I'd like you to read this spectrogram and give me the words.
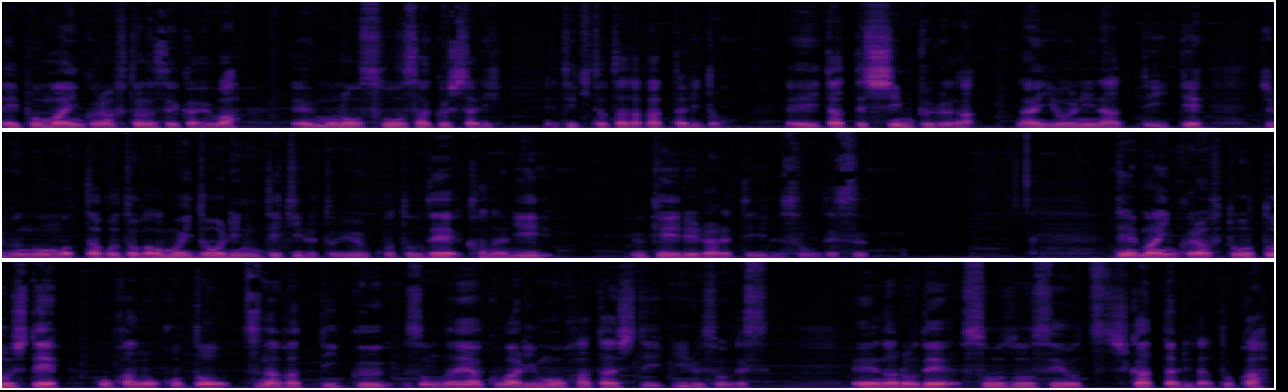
一方マインクラフトの世界は、えー、物を創作したり敵と戦ったりと、え至ってシンプルな内容になっていて自分の思ったことが思い通りにできるということでかなり受け入れられているそうです。でマインクラフトを通して他の子とつながっていくそんな役割も果たしているそうです。えー、なので創造性を培ったりだとか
